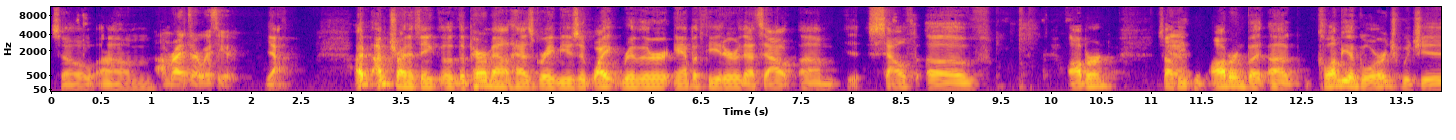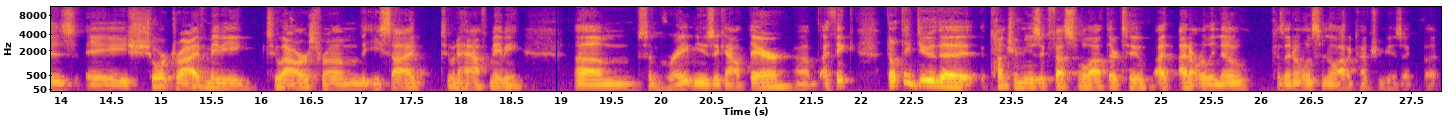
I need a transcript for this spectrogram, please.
So um, I'm right there with you. Yeah. I'm, I'm trying to think. The Paramount has great music. White River Amphitheater, that's out um, south of Auburn, southeast yeah. of Auburn. But uh, Columbia Gorge, which is a short drive, maybe two hours from the east side, two and a half, maybe. Um, some great music out there. Um, I think, don't they do the country music festival out there too? I, I don't really know because I don't listen to a lot of country music, but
